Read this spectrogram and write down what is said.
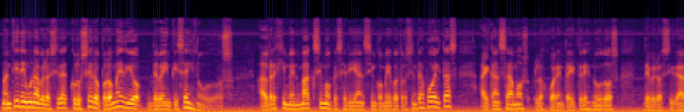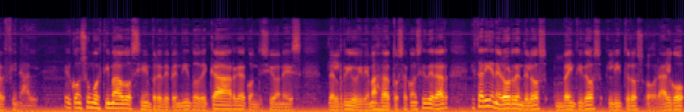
mantiene una velocidad crucero promedio de 26 nudos. Al régimen máximo, que serían 5.400 vueltas, alcanzamos los 43 nudos de velocidad final. El consumo estimado, siempre dependiendo de carga, condiciones del río y demás datos a considerar, estaría en el orden de los 22 litros hora, algo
